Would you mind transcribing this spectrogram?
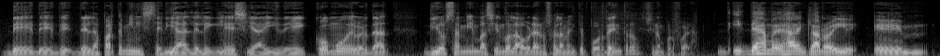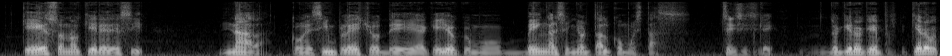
de, de la parte ministerial de la iglesia y de cómo de verdad Dios también va haciendo la obra no solamente por dentro, sino por fuera. Y déjame dejar en claro ahí em, que eso no quiere decir nada con el simple hecho de aquello como ven al Señor tal como estás. Sí, sí, sí. Yo quiero que quiero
